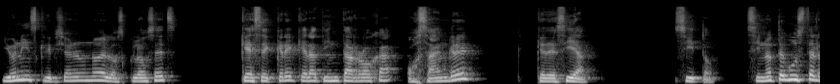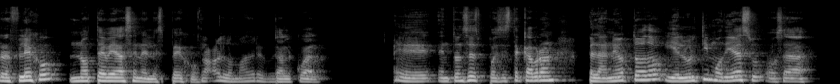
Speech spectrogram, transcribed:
y una inscripción en uno de los closets que se cree que era tinta roja o sangre, que decía, cito, si no te gusta el reflejo, no te veas en el espejo. No, la madre, güey. Tal cual. Eh, entonces, pues este cabrón planeó todo y el último día, su, o sea,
